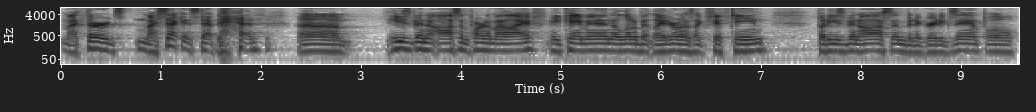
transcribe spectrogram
my third, my second stepdad. Um, he's been an awesome part of my life. He came in a little bit later when I was like 15, but he's been awesome. Been a great example.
